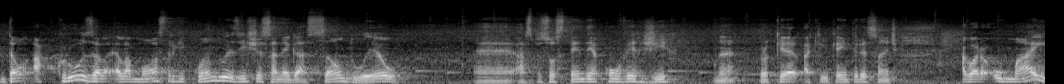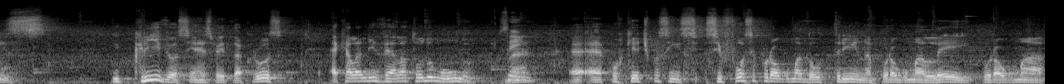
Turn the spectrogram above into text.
Então a cruz ela, ela mostra que quando existe essa negação do eu, é, as pessoas tendem a convergir, né? Porque é aquilo que é interessante. Agora o mais incrível assim a respeito da cruz é que ela nivela todo mundo. Sim. Né? É, é, porque, tipo assim, se, se, fosse por alguma doutrina, por alguma lei, por alguma,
